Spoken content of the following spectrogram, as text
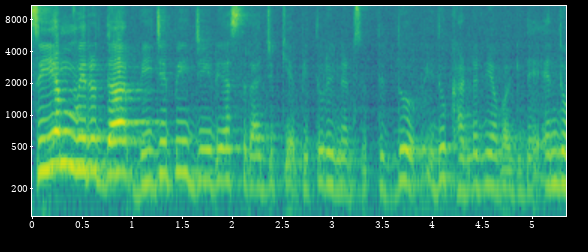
ಸಿಎಂ ವಿರುದ್ಧ ಬಿಜೆಪಿ, ಜೆಡಿಎಸ್ ರಾಜಕೀಯ ಪಿತೂರಿ ನಡೆಸುತ್ತಿದ್ದು ಇದು ಖಂಡನೀಯವಾಗಿದೆ ಎಂದು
